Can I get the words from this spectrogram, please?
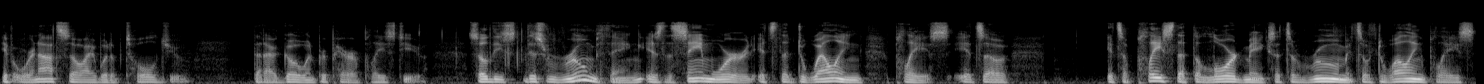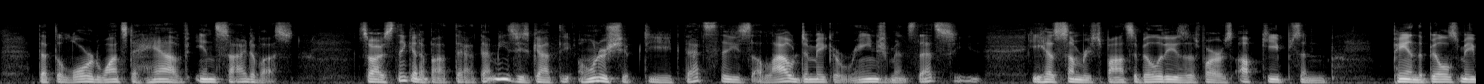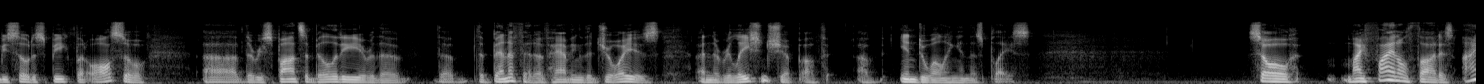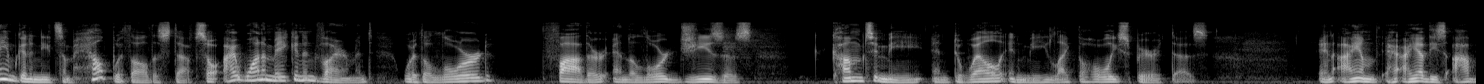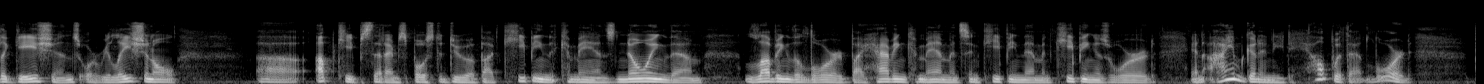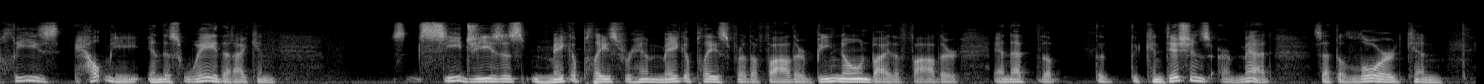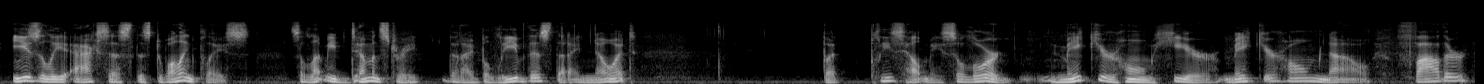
If it were not so, I would have told you that I go and prepare a place to you. So these, this room thing is the same word. It's the dwelling place. It's a it's a place that the Lord makes. It's a room. It's a dwelling place that the Lord wants to have inside of us. So I was thinking about that. That means he's got the ownership deed. That's that he's allowed to make arrangements. That's he, he has some responsibilities as far as upkeeps and paying the bills, maybe so to speak, but also uh, the responsibility or the the the benefit of having the joy is and the relationship of of indwelling in this place. So my final thought is I am going to need some help with all this stuff. So I want to make an environment where the Lord Father and the Lord Jesus come to me and dwell in me like the Holy Spirit does. And I am I have these obligations or relational uh, upkeeps that I'm supposed to do about keeping the commands, knowing them, loving the Lord by having commandments and keeping them and keeping His word. And I am going to need help with that. Lord, please help me in this way that I can see Jesus, make a place for Him, make a place for the Father, be known by the Father, and that the, the, the conditions are met so that the Lord can easily access this dwelling place so let me demonstrate that I believe this, that I know it. But please help me. So, Lord, make your home here, make your home now. Father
